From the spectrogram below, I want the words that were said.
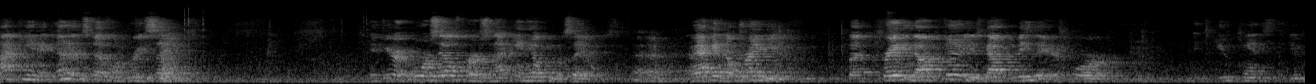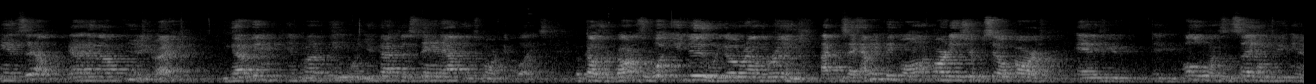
I can't, none of this stuff on pre-sales. If you're a poor salesperson, I can't help you with sales. I mean, I can help train you, but creating the opportunity has got to be there, or you can't, you can't sell. You gotta have the opportunity, right? You gotta be in front of people, and you've got to stand out in this marketplace. Because regardless of what you do, we go around the room, I can say, how many people own a car dealership sell cars? And if you, if you poll Winston Salem, you, you know,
